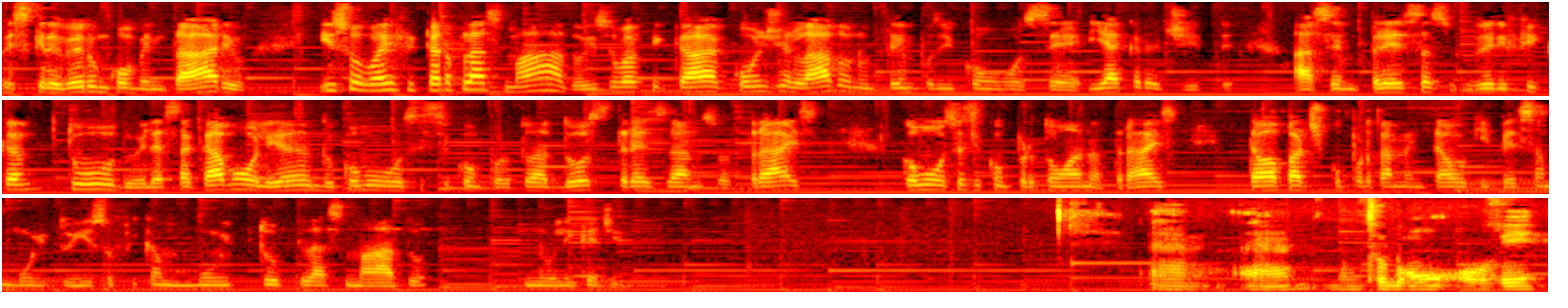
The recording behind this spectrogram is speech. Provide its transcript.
escrever um comentário, isso vai ficar plasmado, isso vai ficar congelado no tempo de com você. E acredite, as empresas verificam tudo, elas acabam olhando como você se comportou há dois, três anos atrás, como você se comportou um ano atrás. Então a parte comportamental que pesa muito, e isso fica muito plasmado no LinkedIn. É, é muito bom ouvir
